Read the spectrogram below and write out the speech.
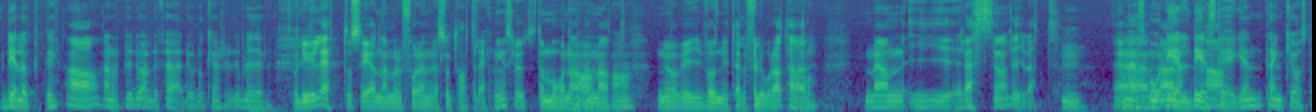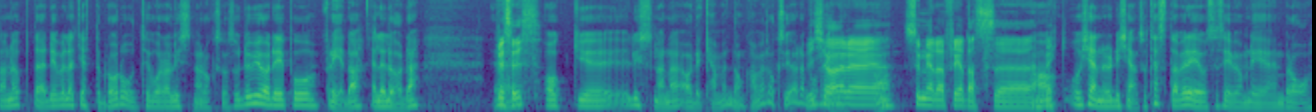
Och dela upp det. Ja, Annars blir du aldrig färdig och då kanske det blir... och det är ju lätt att se när man får en resultaträkning i slutet av månaden Ja, att ja. nu har vi vunnit eller förlorat här. Ja. Men i resten av livet. Mm. De här eh, små när- del, delstegen tänker jag stanna upp där. Det är väl ett jättebra råd till våra lyssnare också. Så du gör det på fredag eller lördag. Eh, Precis. och eh, lyssnarna, ja det kan väl, de kan väl också göra Vi på kör fredag. eh, Ja. summerad fredagsvecka. Eh, Ja, och känner hur det känns så testar vi det och så ser vi om det är en bra,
